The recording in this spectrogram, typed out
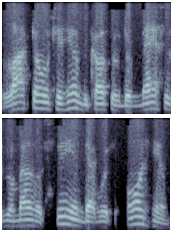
locked on to him because of the massive amount of sin that was on him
